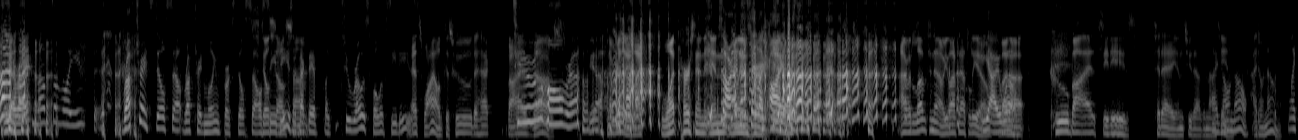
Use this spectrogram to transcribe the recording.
Yeah, right. Multiple uses. Rough Trade still sell. Rough Trade in Williamsburg still sells Still CDs. sells in some. fact, they have like two rows full of CDs. That's wild because who the heck buys Two those? whole rows. yeah. No, really. Like, what person in Sorry, I meant to say like aisles. I would love to know. You'll have to ask Leo. Yeah, I but, will. Uh, who buys CDs today in 2019? I don't know. I don't know. Like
